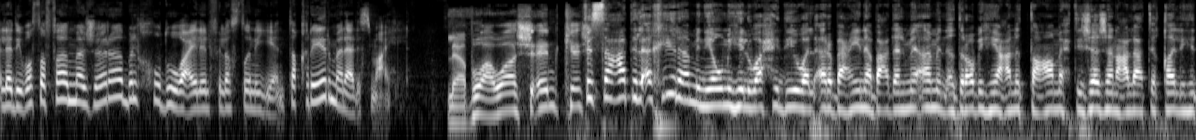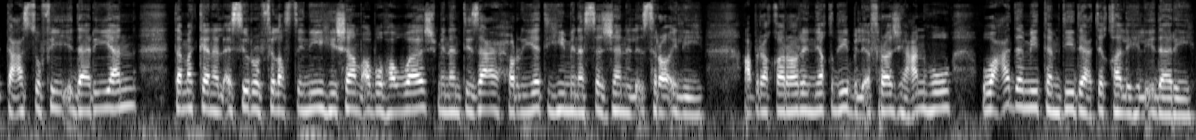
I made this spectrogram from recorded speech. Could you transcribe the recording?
الذي وصف ما جرى بالخضوع للفلسطينيين. تقرير منال إسماعيل. لأبو عواش انكش في الساعات الأخيرة من يومه الواحد والأربعين بعد المئة من إضرابه عن الطعام احتجاجا على اعتقاله التعسفي إداريا تمكن الأسير الفلسطيني هشام أبو هواش من انتزاع حريته من السجان الإسرائيلي. عبر قرار يقضي بالإفراج عنه وعدم تمديد اعتقاله الإداري.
